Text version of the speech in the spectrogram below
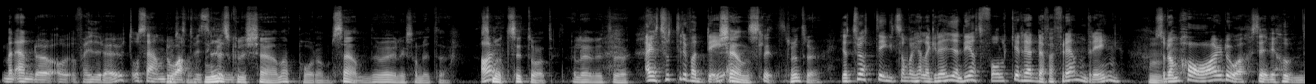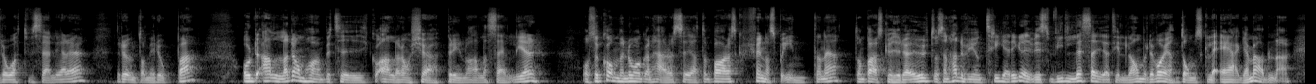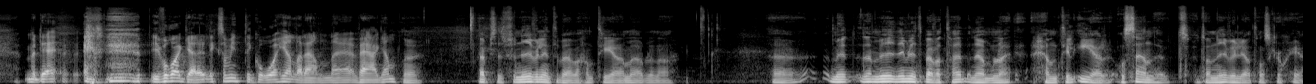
Men ändå få hyra ut. Och sen då att vi skulle... Ni skulle tjäna på dem sen. Det var ju liksom lite smutsigt då. Eller lite jag tror inte det var det. känsligt. Tror du inte det? Jag tror att det som var hela grejen. Det är att folk är rädda för förändring. Mm. Så de har då, säger vi, 100 återförsäljare runt om i Europa. Och alla de har en butik och alla de köper in och alla säljer. Och så kommer någon här och säger att de bara ska finnas på internet, de bara ska hyra ut. Och sen hade vi ju en tredje grej vi ville säga till dem och det var ju att de skulle äga möblerna. Men det, vi vågade liksom inte gå hela den eh, vägen. Nej. Ja, precis, för ni vill inte behöva hantera möblerna. Uh, ni vill inte behöva ta möblerna hem till er och sen ut. Utan ni vill ju att de ska ske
